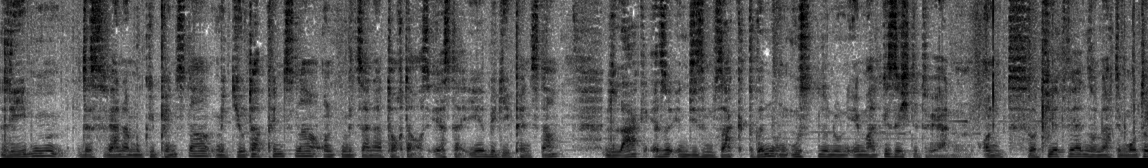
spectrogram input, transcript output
Leben des Werner Mucki Pinsner mit Jutta Pinsner und mit seiner Tochter aus erster Ehe, Biggie Pinsner, lag also in diesem Sack drin und musste nun eben halt gesichtet werden und sortiert werden, so nach dem Motto,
